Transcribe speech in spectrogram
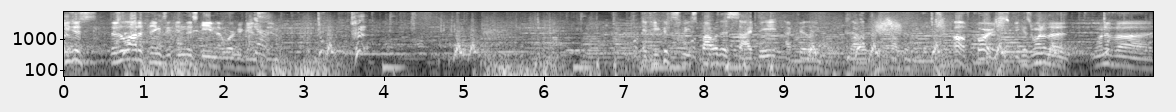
He just there's a lot of things in this game that work against him. If he could sweet spot with his side beat, I feel like that would help him. Oh, of course, because one of the one of uh,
